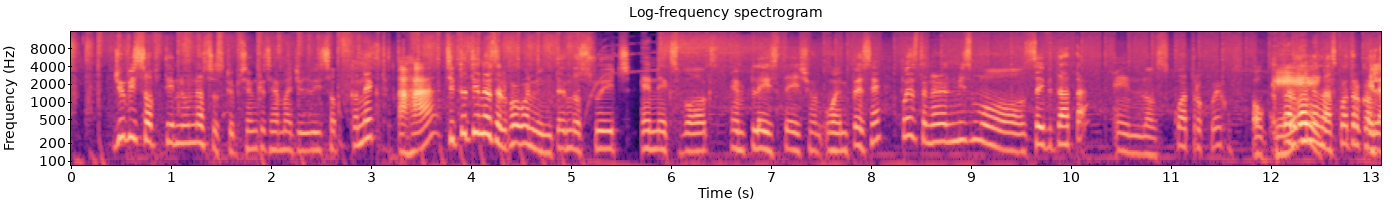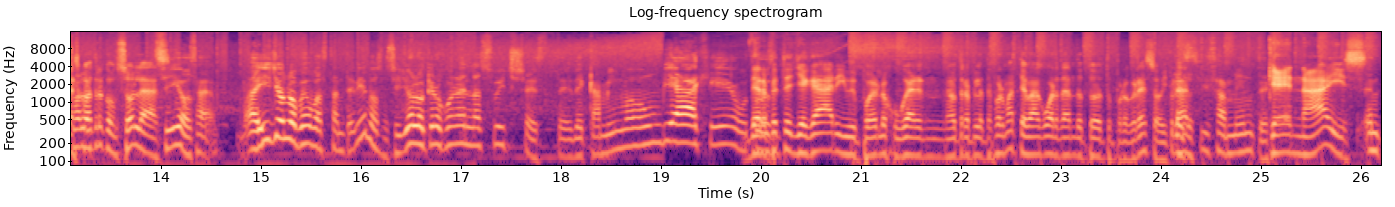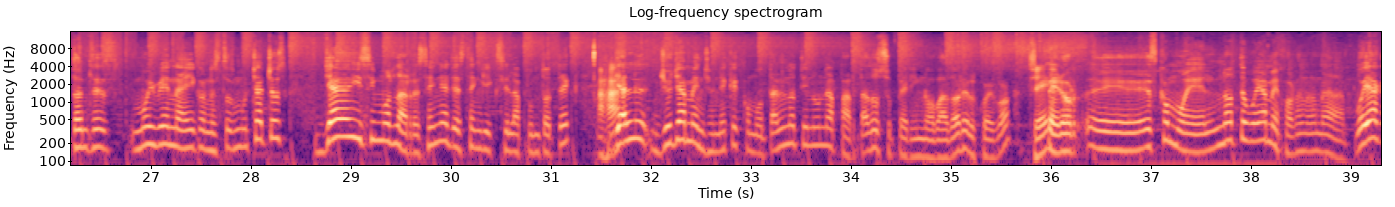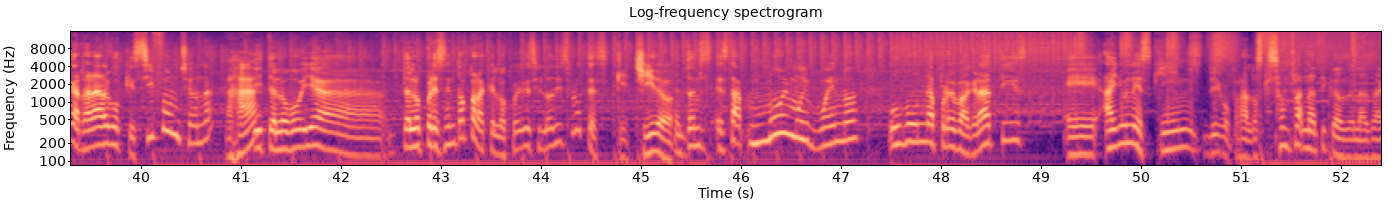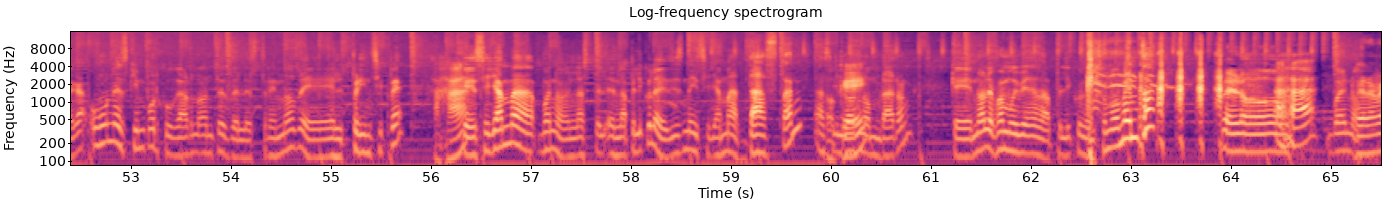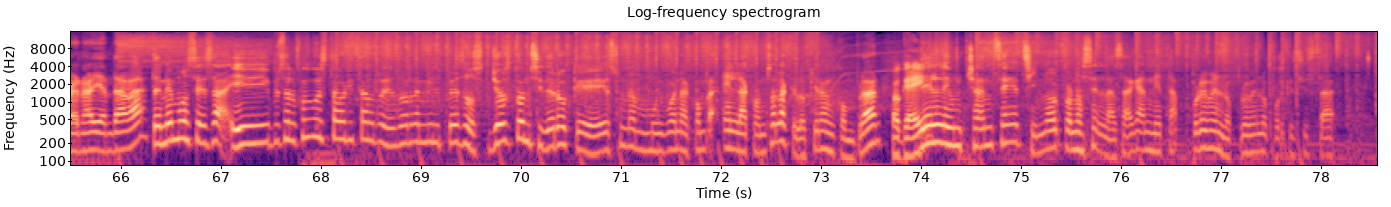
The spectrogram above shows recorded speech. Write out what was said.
Ubisoft tiene una suscripción que se llama Ubisoft Connect. Ajá. Si tú tienes el juego en Nintendo Switch, en Xbox, en PlayStation o en PC, puedes tener el mismo save data en los cuatro juegos. Ok. Perdón, en las cuatro En consolas. las cuatro consolas. Sí, o sea, ahí yo lo veo bastante bien. O sea, si yo lo quiero jugar en la Switch, este, de camino a un viaje o De repente llegar y poderlo jugar en otra plataforma te va guardando todo tu progreso y eso, tal. precisamente. ¡Qué nice! Entonces, muy bien ahí con estos muchachos. Ya hicimos la reseña, ya está en Gixila.tech. Ajá. Ya le- yo ya mencioné que como tal no tiene un apartado súper innovador el juego. Sí. Pero eh, es como el no te voy a mejorar nada. Voy a agarrar algo que sí funciona Ajá. y te lo voy a... Te lo presento para que lo juegues y lo disfrutes. ¡Qué chido! Entonces está muy muy bueno. Hubo una prueba gratis. eh, hay un skin, digo, para los que son fanáticos de la saga, hubo un skin por jugarlo antes del estreno de El Príncipe Ajá. que se llama, bueno, en, las en la película de Disney se llama Dastan, así lo nombraron, que no le fue muy bien en la película en su momento, pero Ajá. bueno. Pero bueno, ahí andaba. Tenemos esa y pues el juego está ahorita alrededor de mil pesos. Yo considero que es una muy buena compra en la consola que lo quieran comprar. Ok. Denle un chance, si no conocen la saga, neta, pruébenlo, pruébenlo porque sí está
